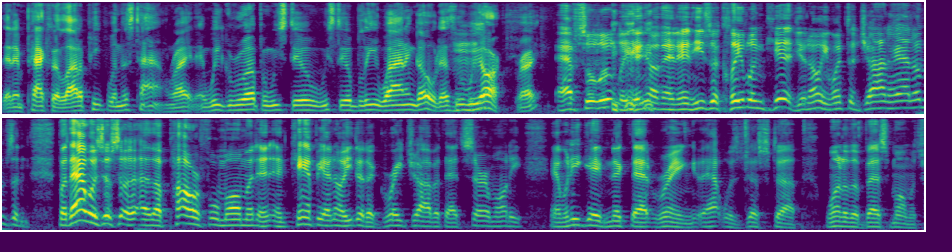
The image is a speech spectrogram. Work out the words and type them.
that impacted a lot of people in this town, right? And we grew up and we still we still bleed wine and gold. That's who we Mhm. are, right? Absolutely, you know, and, and he's a Cleveland kid. You know, he went to John Adams, and but that was just a, a powerful moment. And, and Campy, I know he did a great job at that ceremony. And when he gave Nick that ring, that was just uh, one of the best moments,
